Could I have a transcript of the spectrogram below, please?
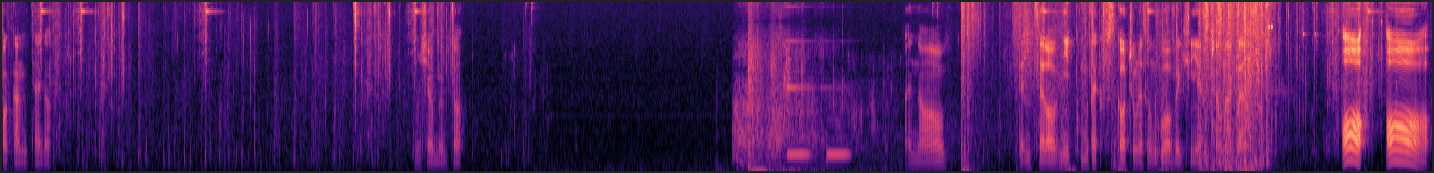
Poka mi tego. Musiałbym to. No. Ten celownik mu tak wskoczył na tą głowę i się nie ruszał nagle. O! O!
